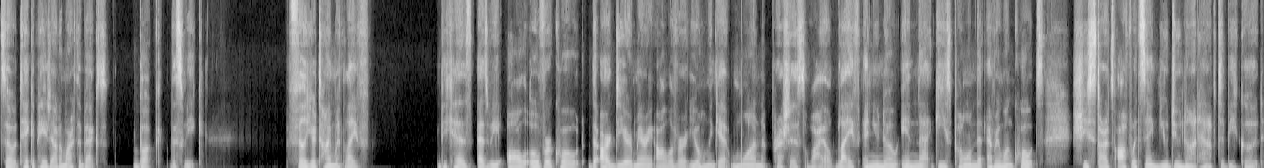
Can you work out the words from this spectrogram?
So take a page out of Martha Beck's book this week. Fill your time with life. Because as we all overquote the, our dear Mary Oliver, you only get one precious wild life. And you know, in that geese poem that everyone quotes, she starts off with saying, You do not have to be good.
